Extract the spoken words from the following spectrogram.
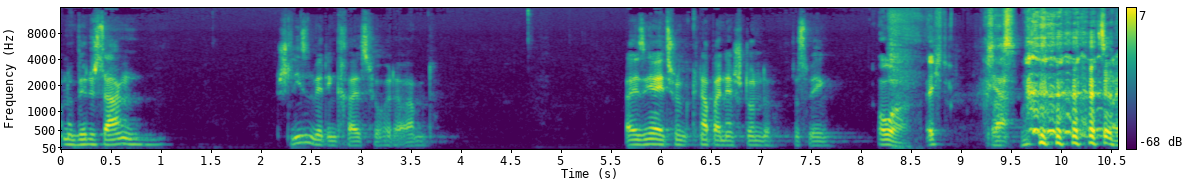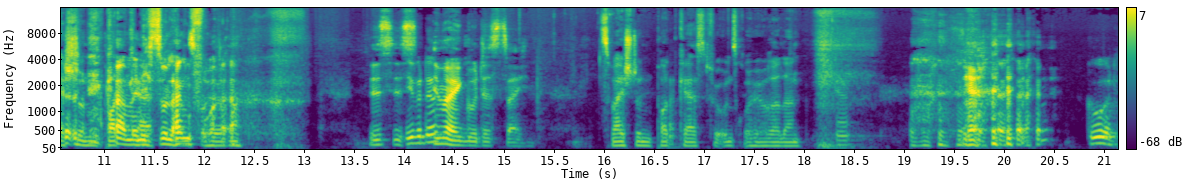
und dann würde ich sagen, schließen wir den Kreis für heute Abend. Weil wir sind ja jetzt schon knapp eine Stunde, deswegen. Oh, echt? Krass. Ja. Zwei Stunden Podcast. Kam mir nicht so lang vor. Das ist immer ein gutes Zeichen. Zwei Stunden Podcast für unsere Hörer dann. Ja. ja. Gut.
